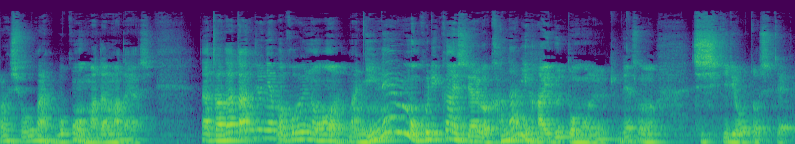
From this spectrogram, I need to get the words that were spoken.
これはしょうがない。僕もまだまだやし。だただ単純にやっぱこういうのを、まあ、2年も繰り返してやればかなり入ると思うのよね、その知識量として。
